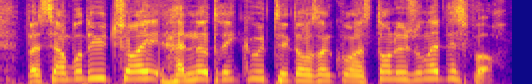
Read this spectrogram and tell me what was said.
Passez un bon début de soirée à notre écoute et dans un court instant, le journal des sports.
